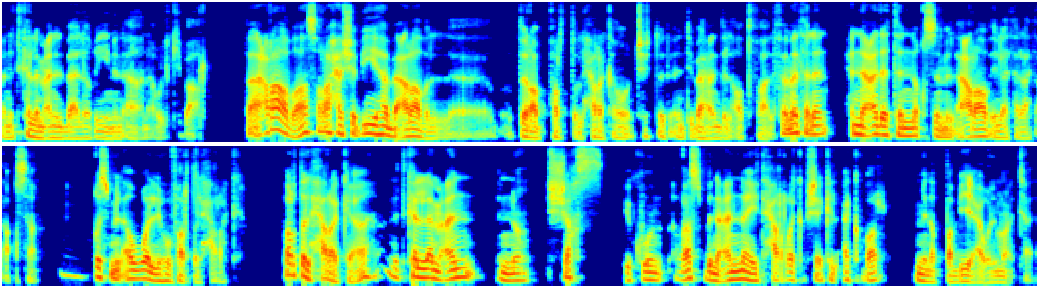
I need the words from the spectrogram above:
فنتكلم عن البالغين الآن أو الكبار. فاعراضها صراحة شبيهة بأعراض اضطراب فرط الحركة وتشتت الانتباه عند الأطفال. فمثلا إحنا عادة نقسم الأعراض إلى ثلاث أقسام. القسم الأول اللي هو فرط الحركة. فرط الحركة نتكلم عن إنه الشخص يكون غصب عنه يتحرك بشكل أكبر من الطبيعة والمعتاد.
